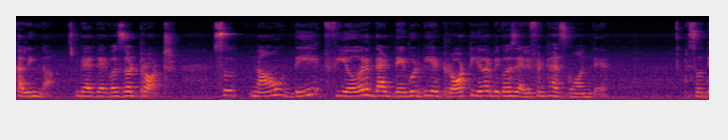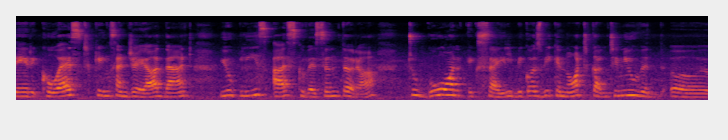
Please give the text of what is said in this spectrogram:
Kalinga where there was a drought. So now they fear that there would be a drought here because the elephant has gone there. So they request King Sanjaya that you please ask Vessantara to go on exile because we cannot continue with uh, uh,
